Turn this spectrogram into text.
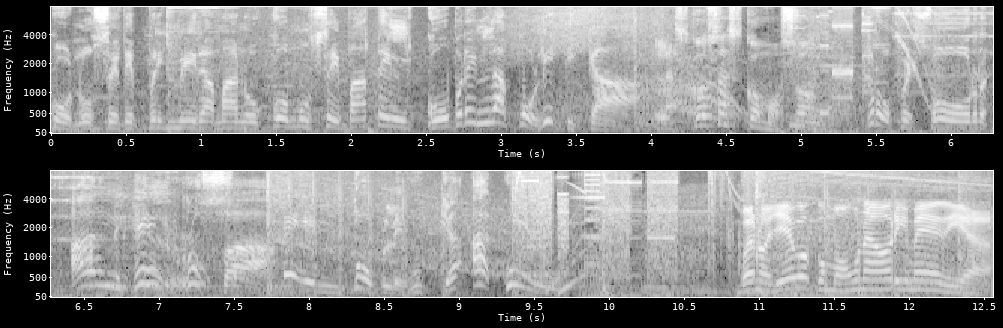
Conoce de primera mano cómo se bate el cobre en la política. Las cosas como son. Profesor Ángel Rosa en WKAQ. Bueno, llevo como una hora y media,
